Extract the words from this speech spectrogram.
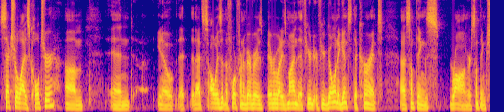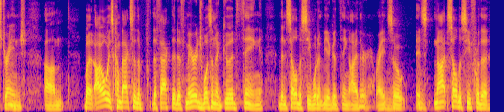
sexualized culture, um, and uh, you know that that's always at the forefront of everybody's, everybody's mind. That if you're if you're going against the current, uh, something's wrong or something's strange. Um, but I always come back to the, the fact that if marriage wasn't a good thing, then celibacy wouldn't be a good thing either, right? Mm. So it's not celibacy for the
